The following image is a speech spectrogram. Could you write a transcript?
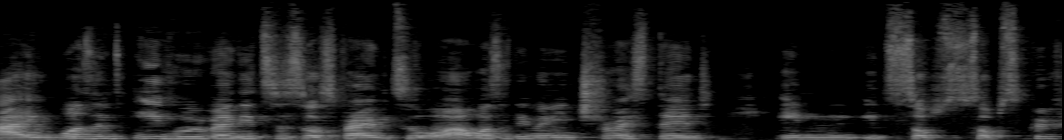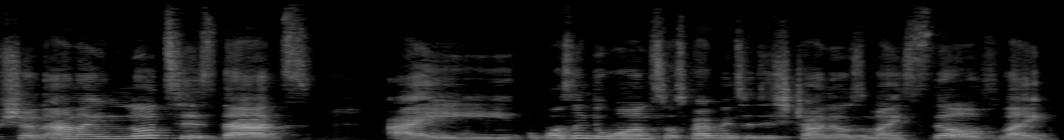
I wasn't even ready to subscribe to or I wasn't even interested in its sub- subscription. And I noticed that I wasn't the one subscribing to these channels myself. Like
